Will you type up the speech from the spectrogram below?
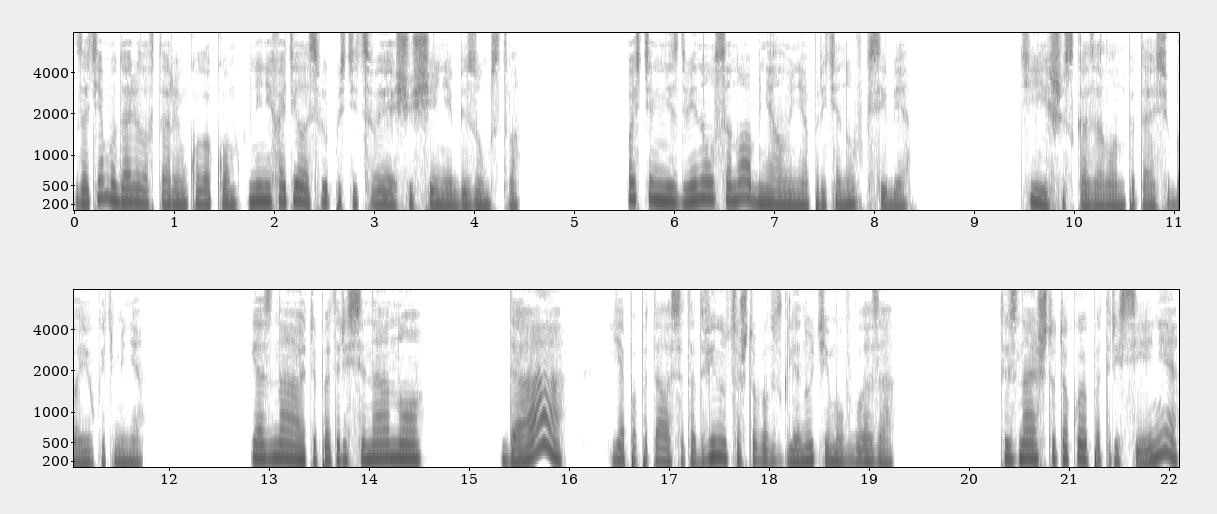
Затем ударила вторым кулаком. Мне не хотелось выпустить свои ощущения безумства. Остин не сдвинулся, но обнял меня, притянув к себе. «Тише», — сказал он, пытаясь убаюкать меня. «Я знаю, ты потрясена, но...» «Да? Я попыталась отодвинуться, чтобы взглянуть ему в глаза. «Ты знаешь, что такое потрясение?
